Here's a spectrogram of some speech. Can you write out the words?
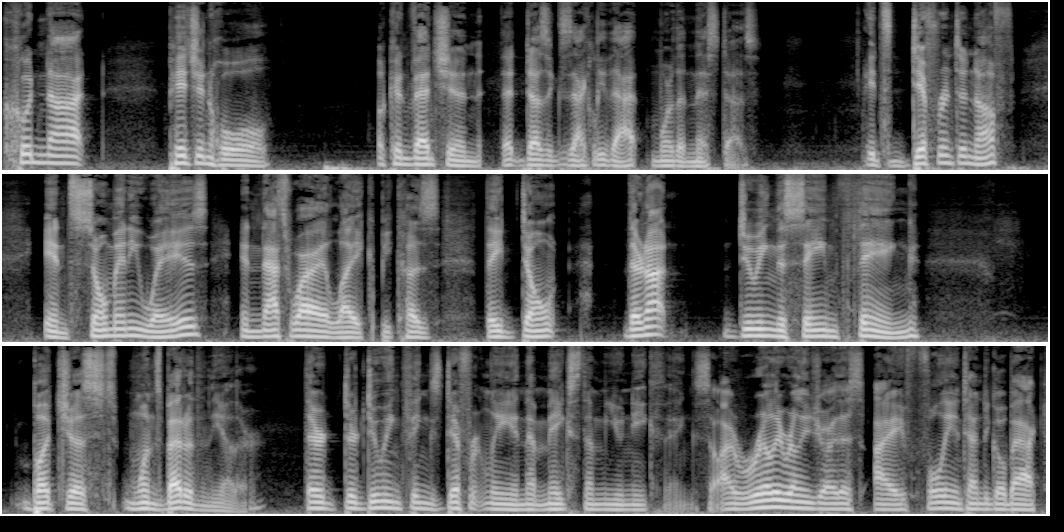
could not pigeonhole a convention that does exactly that more than this does. It's different enough in so many ways, and that's why I like because they don't they're not doing the same thing but just one's better than the other. They're they're doing things differently and that makes them unique things. So I really really enjoy this. I fully intend to go back.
